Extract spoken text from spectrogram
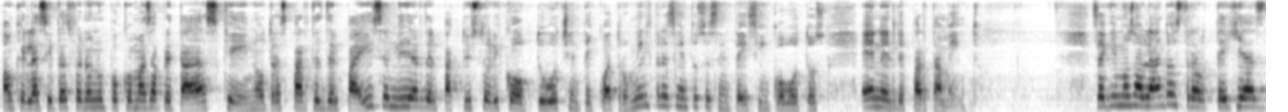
Aunque las cifras fueron un poco más apretadas que en otras partes del país, el líder del pacto histórico obtuvo 84.365 votos en el departamento. Seguimos hablando de estrategias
